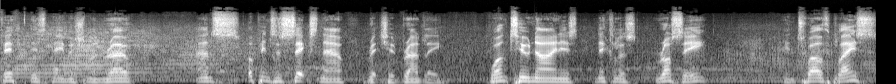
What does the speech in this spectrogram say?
Fifth is Hamish Monroe. And up into sixth now, Richard Bradley. 129 is Nicholas Rossi in 12th place.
